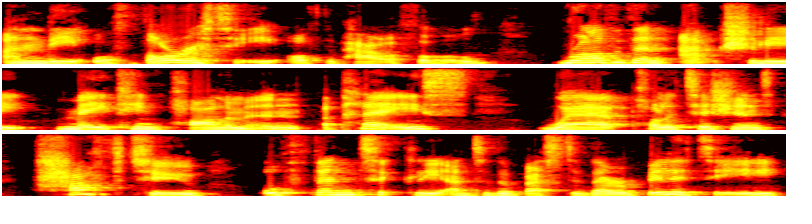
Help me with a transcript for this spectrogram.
and the authority of the powerful rather than actually making parliament a place where politicians have to authentically and to the best of their ability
